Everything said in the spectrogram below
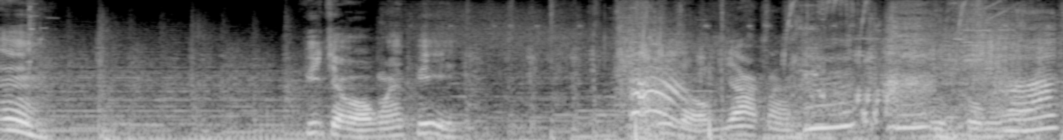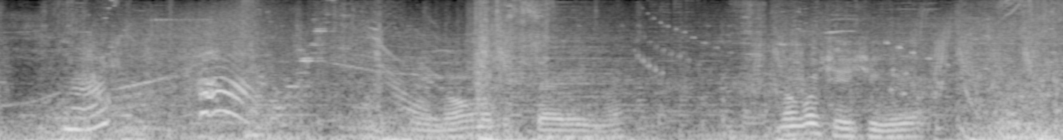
เออ พี่จะออกไหมพี่ไม่จะออกยากนะดูทรงนะ Huh? Huh? โอ้ยน้องไม่ตกใจเลยเห็นไหมน้องก็เฉยๆ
